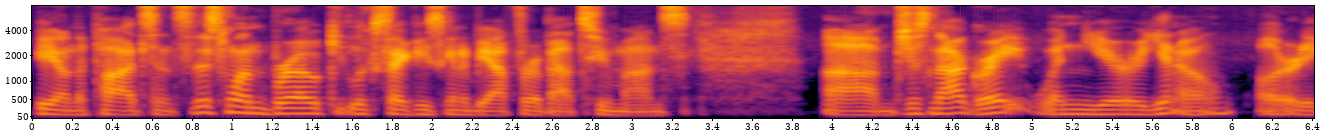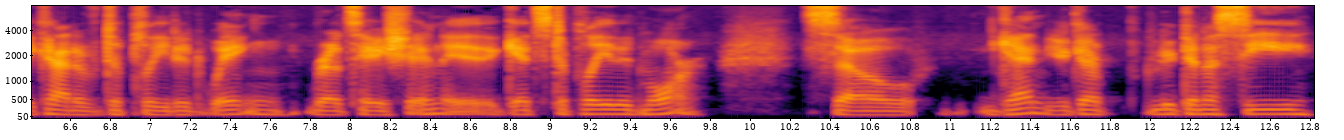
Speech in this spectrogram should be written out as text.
be on the pod since this one broke. It looks like he's going to be out for about two months. Um, just not great when you're, you know, already kind of depleted wing rotation. It gets depleted more. So again, you're gonna you're gonna see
